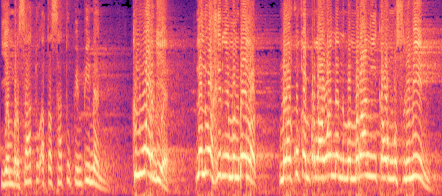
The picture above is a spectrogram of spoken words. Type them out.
yang bersatu atas satu pimpinan. Keluar dia, lalu akhirnya membelot, melakukan perlawanan dan memerangi kaum muslimin.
